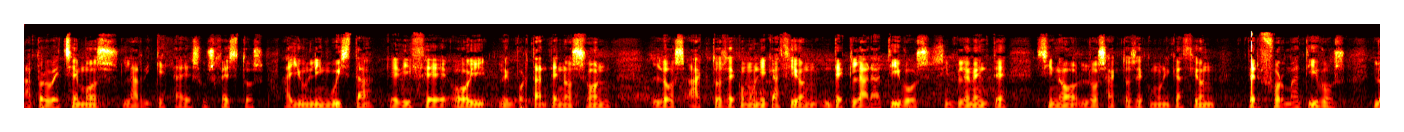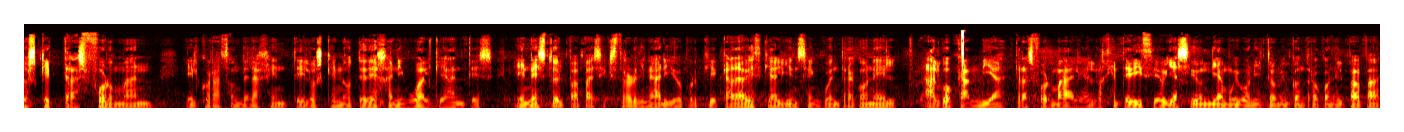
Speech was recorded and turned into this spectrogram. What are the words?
aprovechemos la riqueza de sus gestos. Hay un lingüista que dice hoy lo importante no son los actos de comunicación declarativos simplemente, sino los actos de comunicación performativos, los que transforman el corazón de la gente, los que no te dejan igual que En esto el Papa es extraordinario, porque cada vez que alguien se encuentra con él, algo cambia, transforma a alguien. La gente dice, hoy ha sido un día muy bonito, me he encontrado con el Papa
